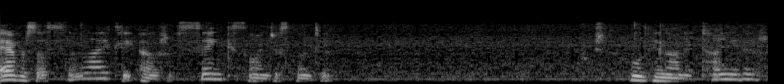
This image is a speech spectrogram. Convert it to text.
ever so slightly out of sync, so I'm just going to push the whole thing on a tiny bit.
